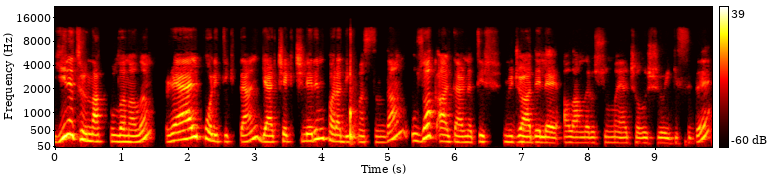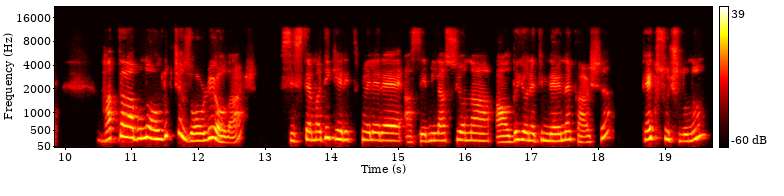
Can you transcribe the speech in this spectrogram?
Yine tırnak kullanalım reel politikten, gerçekçilerin paradigmasından uzak alternatif mücadele alanları sunmaya çalışıyor ikisi de. Hatta bunu oldukça zorluyorlar. Sistematik eritmelere, asimilasyona, algı yönetimlerine karşı tek suçlunun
